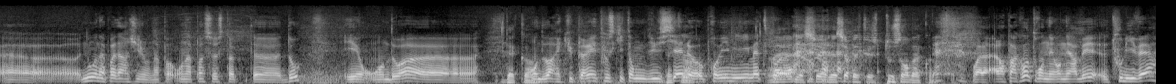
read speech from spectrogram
Euh, nous on n'a pas d'argile, on n'a pas, on n'a pas ce stock de- d'eau et on doit, euh, on doit récupérer tout ce qui tombe du ciel au premier millimètre. quoi. Ouais, bien sûr, bien sûr, parce que tout s'en va quoi. Voilà. Alors par contre, on est enherbé tout l'hiver,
